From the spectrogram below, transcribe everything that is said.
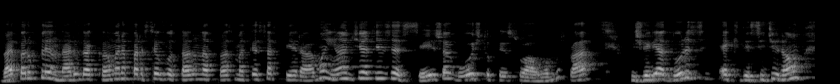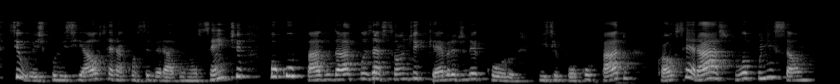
vai para o plenário da Câmara para ser votado na próxima terça-feira, amanhã, dia 16 de agosto, pessoal. Vamos lá. Os vereadores é que decidirão se o ex-policial será considerado inocente ou culpado da acusação de quebra de decoro e, se for culpado, qual será a sua punição.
